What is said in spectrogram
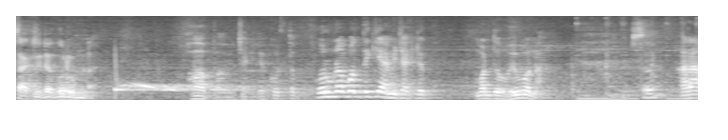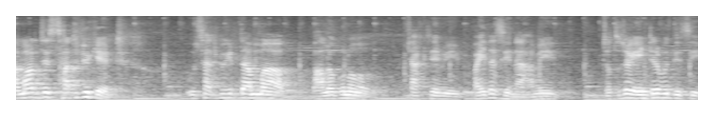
চাকরিটা করুন না। হব আমি চাকরিটা করতে করব না বলতে কি আমি চাকরিটা মধ্যে হইব না। আর আমার যে সার্টিফিকেট ওই সার্টিফিকেটটা আম্মা ভালো কোনো চাকরি আমি পাইতেছি না। আমি যত জায়গায় ইন্টারভিউ দিছি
